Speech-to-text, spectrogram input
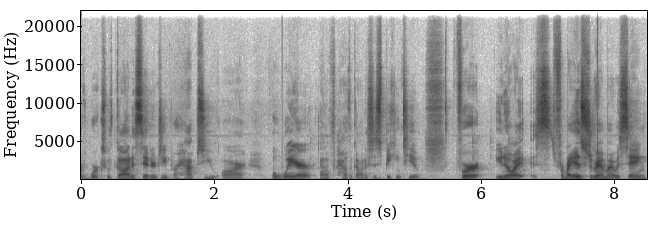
of works with goddess energy, perhaps you are aware of how the goddess is speaking to you for you know I for my Instagram I was saying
